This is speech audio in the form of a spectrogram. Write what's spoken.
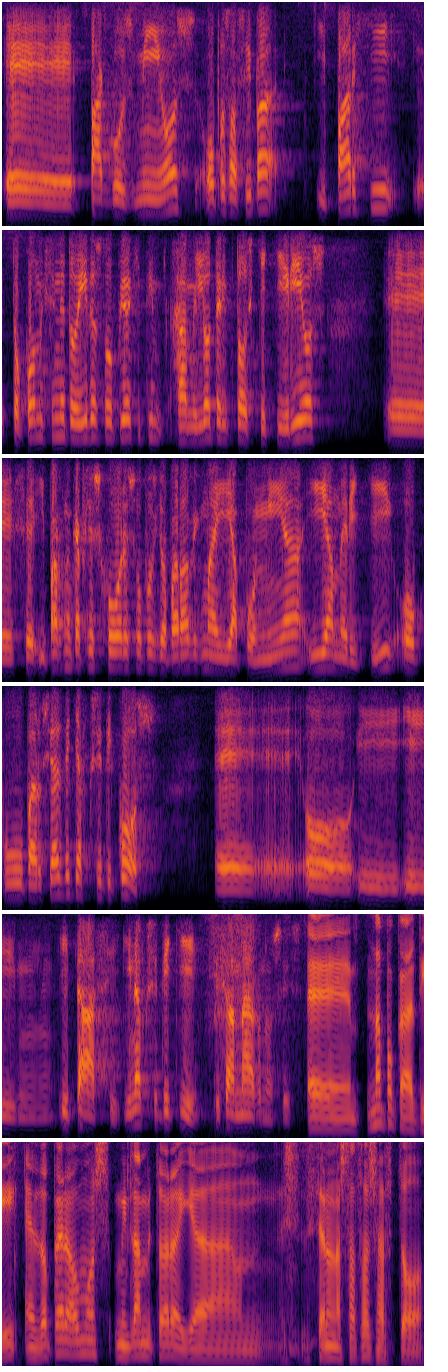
Ε, Παγκοσμίως, όπως σας είπα, υπάρχει, το κόμιξ είναι το είδος το οποίο έχει τη χαμηλότερη πτώση και κυρίως ε, σε, υπάρχουν κάποιες χώρες όπως για παράδειγμα η Ιαπωνία ή η Αμερική όπου παρουσιάζεται και αυξητικός ε, ο, η, η, η, τάση, είναι αυξητική της ανάγνωσης. Ε, να πω κάτι, εδώ πέρα όμως μιλάμε τώρα για, θέλω να σταθώ σε αυτό,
